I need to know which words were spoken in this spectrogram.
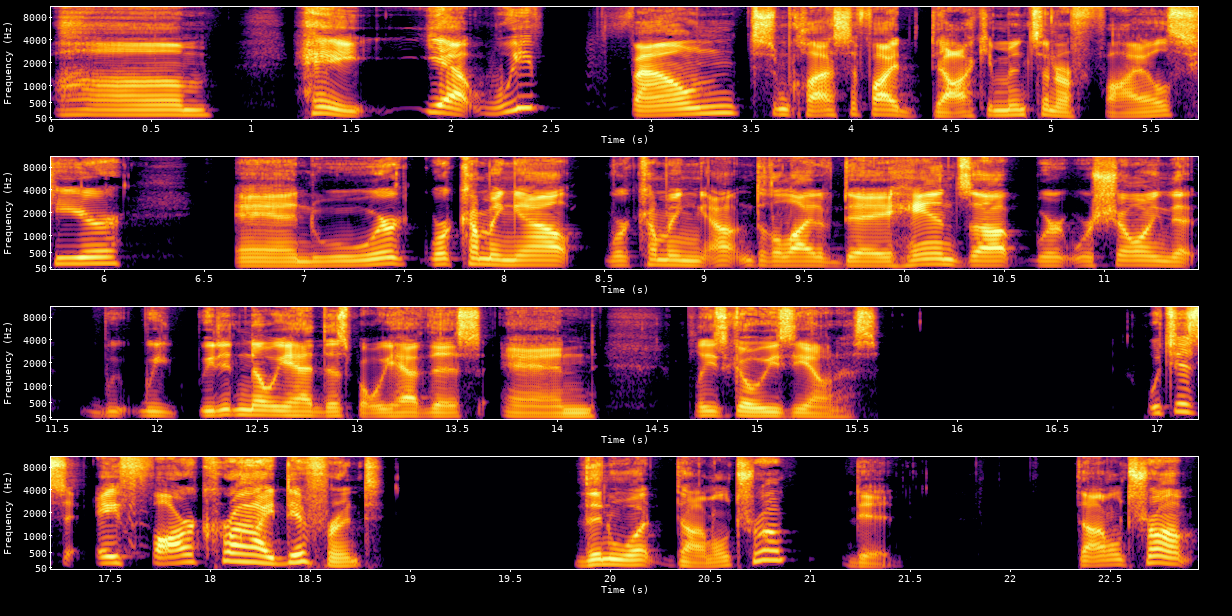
um, hey, yeah, we've found some classified documents in our files here and we're we're coming out we're coming out into the light of day. Hands up. We're, we're showing that we, we, we didn't know we had this but we have this and please go easy on us. Which is a far cry different than what donald trump did. Donald trump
